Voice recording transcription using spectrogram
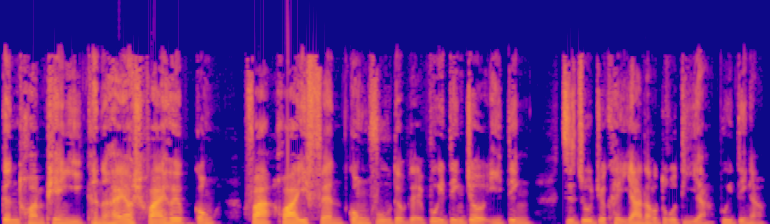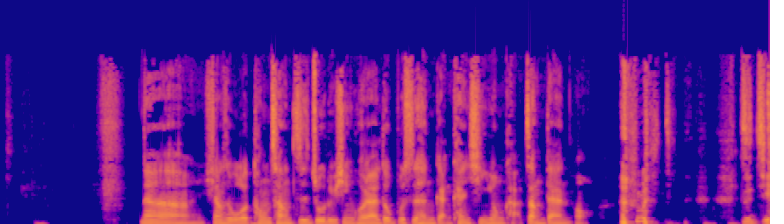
跟团便宜，可能还要花一回功，花花一份功夫，对不对？不一定就一定自助就可以压到多低啊，不一定啊。那像是我通常自助旅行回来都不是很敢看信用卡账单哦，自己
